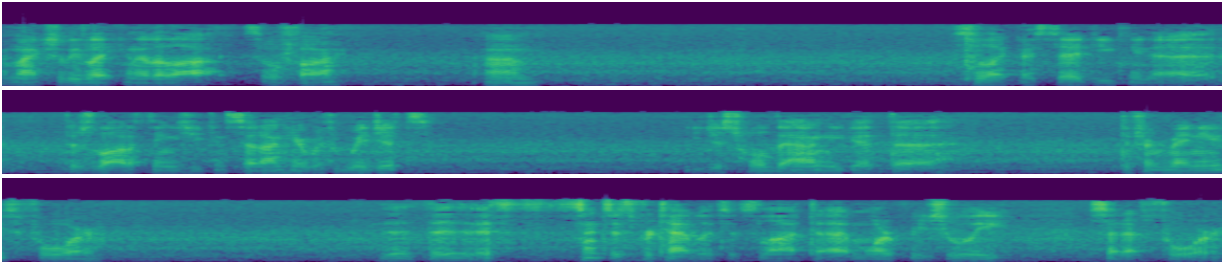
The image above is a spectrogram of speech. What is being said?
I'm actually liking it a lot so far. Um, so like I said, you can uh, there's a lot of things you can set on here with widgets. You just hold down, you get the different menus for the, the it's, since it's for tablets, it's a lot uh, more visually set up for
